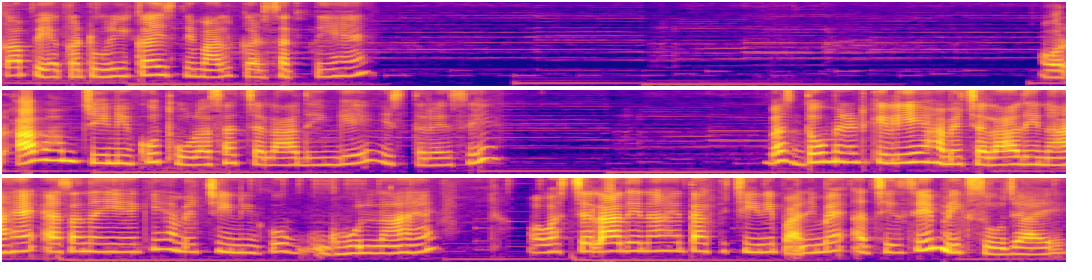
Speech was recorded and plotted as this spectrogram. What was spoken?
कप या कटोरी का इस्तेमाल कर सकते हैं। और अब हम चीनी को थोड़ा सा चला देंगे इस तरह से। बस दो मिनट के लिए हमें चला देना है। ऐसा नहीं है कि हमें चीनी को घोलना है और बस चला देना है ताकि चीनी पानी में अच्छे से मिक्स हो जाए।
